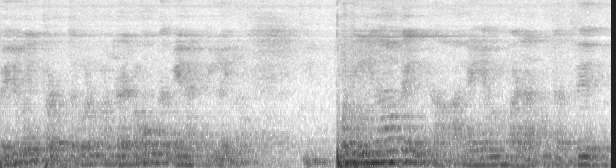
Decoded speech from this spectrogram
பெருமைப்படுத்த வேண்டும் என்ற நோக்கம் எனக்கு இல்லை. இப்படியாக இந்த ஆலயம் வளர்ந்தது.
